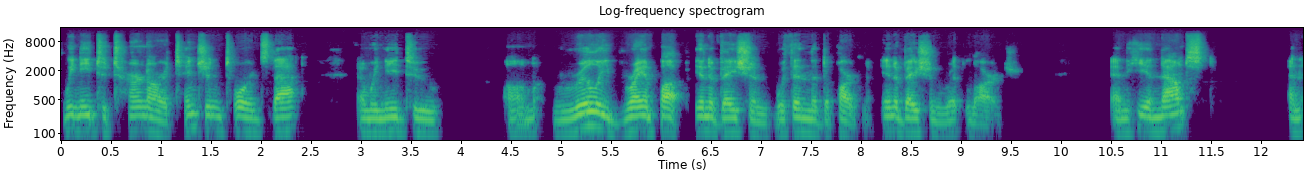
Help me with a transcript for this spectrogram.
We need to turn our attention towards that and we need to um, really ramp up innovation within the department, innovation writ large. And he announced an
